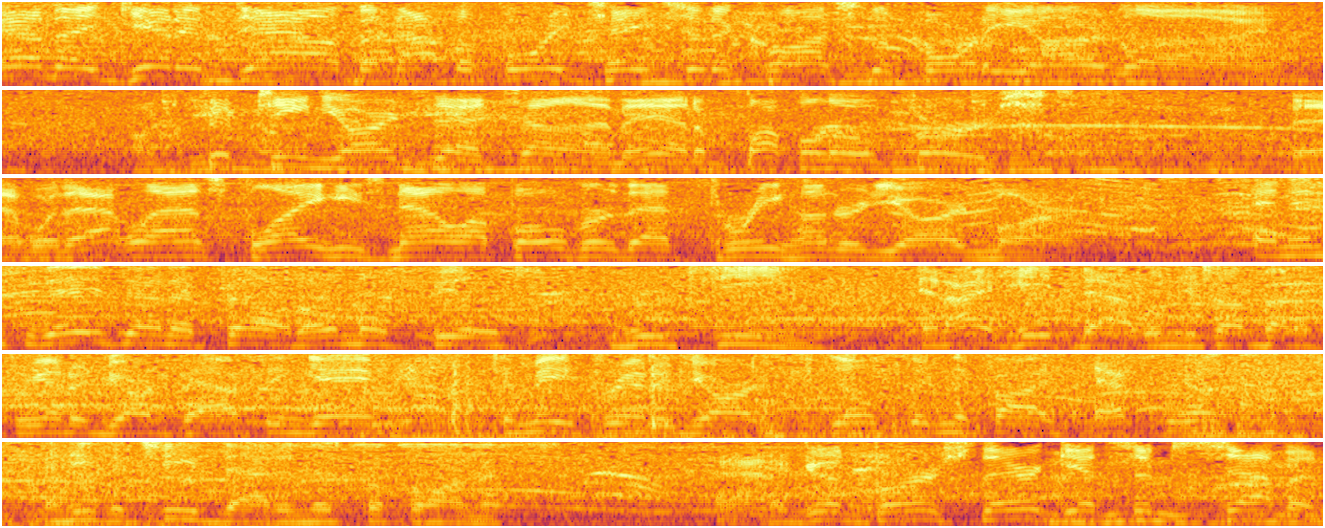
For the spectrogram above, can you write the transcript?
And they get him down, but not before he takes it across the 40-yard line. 15 yards that time, and a Buffalo first. And with that last play, he's now up over that 300-yard mark. And in today's NFL, it almost feels routine. And I hate that when you talk about a 300-yard passing game. To me, 300 yards still signifies excellence, and he's achieved that in this performance. And a good burst there gets him seven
